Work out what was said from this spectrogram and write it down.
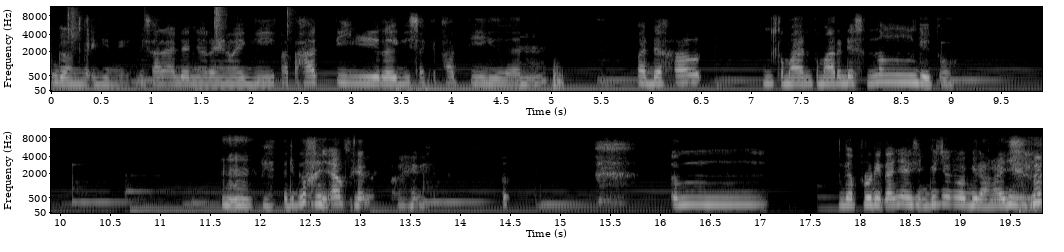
Enggak, enggak gini. Misalnya ada orang yang lagi patah hati, lagi sakit hati gitu kan. Mm. Padahal kemarin-kemarin dia seneng gitu. Ya, tadi gue nanya apa ya? Em, nggak perlu ditanya sih, gue cuma bilang aja. Iya.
